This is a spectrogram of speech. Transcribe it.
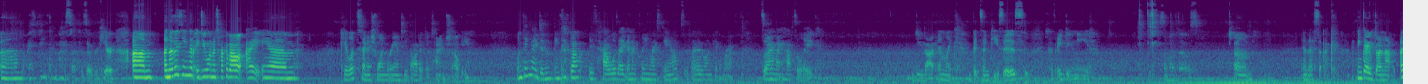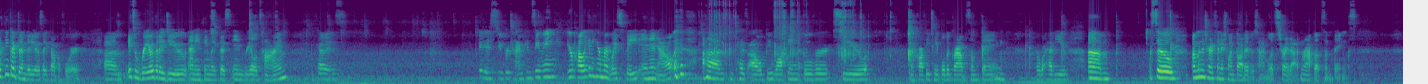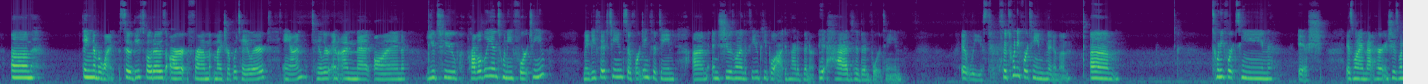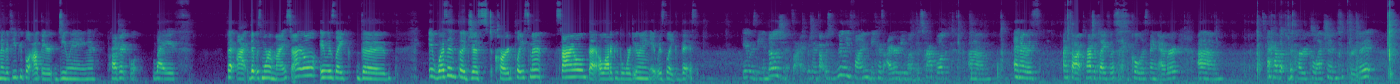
Um, I think my stuff is over here. Um, another thing that I do want to talk about, I am, okay, let's finish one ranty thought at a time, shall we? One thing I didn't think about is how was I going to clean my stamps if I was on camera. So I might have to like do that in like bits and pieces because I do need some of those um, in a sec. I think I've done that. I think I've done videos like that before. Um, it's rare that I do anything like this in real time because it is super time consuming. You're probably gonna hear my voice fade in and out um, because I'll be walking over to my coffee table to grab something or what have you. Um, so I'm gonna try to finish one thought at a time. Let's try that and wrap up some things. Um, thing number one. So these photos are from my trip with Taylor and Taylor and I met on YouTube probably in 2014, maybe 15. So 14, 15. Um, and she was one of the few people, it might have been, it had to have been 14 at least. So 2014 minimum. Um, 2014-ish is when I met her and she was one of the few people out there doing Project Life that I that was more of my style. It was like the it wasn't the just card placement style that a lot of people were doing. It was like this. It was the embellishment side, which I thought was really fun because I already loved the scrapbook. Um, and I was, I thought Project Life was like the coolest thing ever. Um, I have a, the card collection to prove it.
